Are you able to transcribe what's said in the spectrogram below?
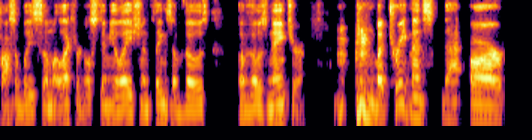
possibly some electrical stimulation, things of those of those nature. but treatments that are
